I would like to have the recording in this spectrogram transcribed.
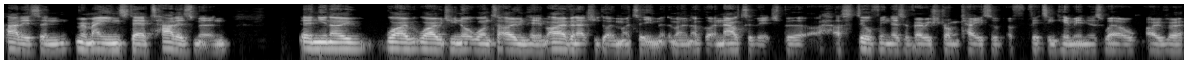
Palace and remains their talisman, then you know why why would you not want to own him? I haven't actually got in my team at the moment. I've got Arnautovic, but I still think there's a very strong case of, of fitting him in as well over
